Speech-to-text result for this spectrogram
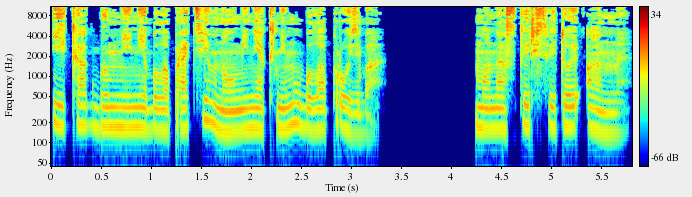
И как бы мне не было противно, у меня к нему была просьба. «Монастырь Святой Анны», —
